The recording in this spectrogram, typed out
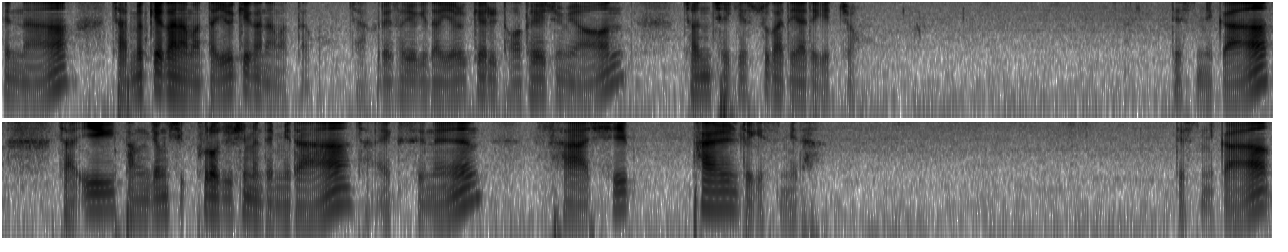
됐나? 자, 몇 개가 남았다? 10개가 남았다고. 자, 그래서 여기다 10개를 더 더해주면 전체 개수가 돼야 되겠죠. 됐습니까? 자, 이 방정식 풀어주시면 됩니다. 자, x는 48 되겠습니다. 됐습니까?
